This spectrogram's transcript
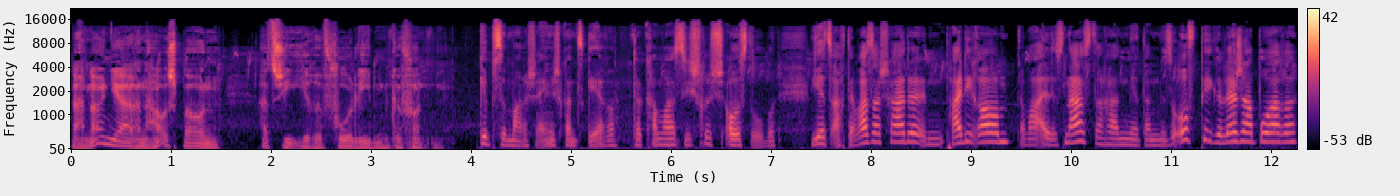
Nach neun Jahren Hausbauen hat sie ihre Vorlieben gefunden. Gipse mache ich eigentlich ganz gerne. Da kann man sich richtig austoben. Wie jetzt auch der Wasserschade im Partyraum. Da war alles nass. Da haben wir dann so aufpicke, Löcher bohren.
